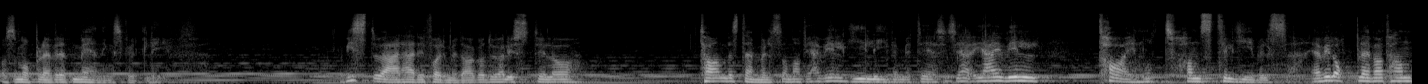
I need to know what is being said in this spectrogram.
og som opplever et meningsfylt liv. Hvis du er her i formiddag og du har lyst til å ta en bestemmelse om at jeg vil gi livet mitt til Jesus, jeg, jeg vil ta imot hans tilgivelse, jeg vil oppleve at han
